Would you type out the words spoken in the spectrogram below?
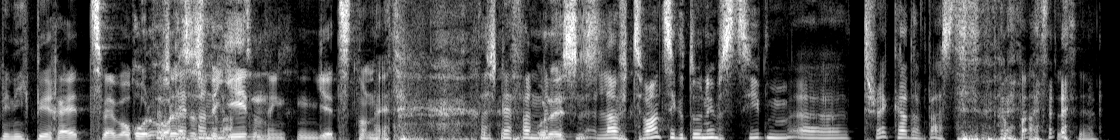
Bin ich bereit, zwei Wochen oder, oder ist es für jeden? denken, jetzt noch nicht. Der Stefan oder nimmt, läuft 20 und du nimmst sieben äh, Tracker, dann passt es. Dann passt es, ja.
